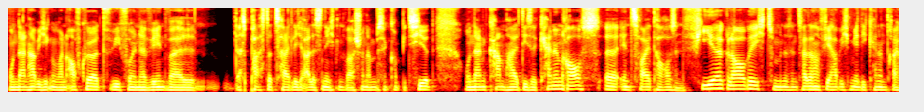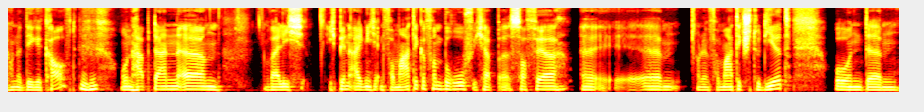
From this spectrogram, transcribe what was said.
Und dann habe ich irgendwann aufgehört, wie vorhin erwähnt, weil das passte zeitlich alles nicht und war schon ein bisschen kompliziert. Und dann kam halt diese Canon raus äh, in 2004, glaube ich. Zumindest in 2004 habe ich mir die Canon 300D gekauft und habe dann, ähm, weil ich ich bin eigentlich Informatiker vom Beruf. Ich habe äh, Software äh, ähm, oder Informatik studiert und ähm,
